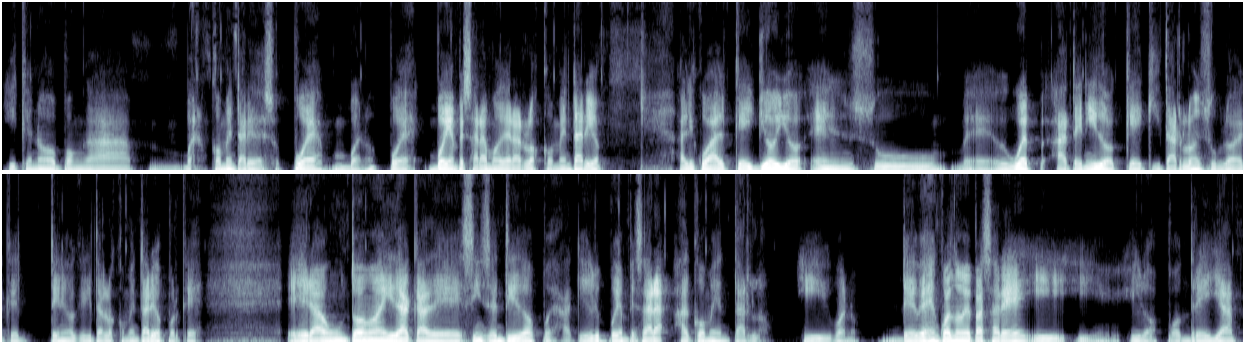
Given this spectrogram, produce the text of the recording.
y que no ponga, bueno, comentario de eso. Pues, bueno, pues voy a empezar a moderar los comentarios. Al igual que Yoyo en su eh, web ha tenido que quitarlo, en su blog ha tenido que quitar los comentarios porque era un toma y daca de sin sentido, pues aquí voy a empezar a comentarlo. Y bueno, de vez en cuando me pasaré y, los pondré ya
